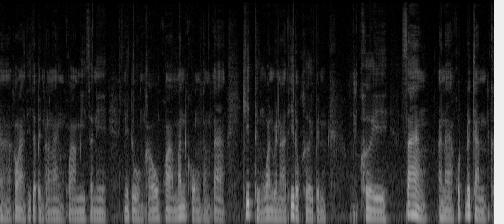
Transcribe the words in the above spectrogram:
อ่าเขาอาจที่จะเป็นพลังงานของความมีเสน่ห์ในตัวของเขาความมั่นคงต่างๆ คิดถึงวันเวลาที่เราเคยเป็นเคยสร้างอนาคตด้วยกัน เค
